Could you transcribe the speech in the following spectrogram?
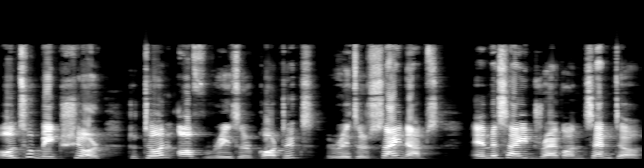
Also make sure to turn off Razer Cortex, Razer Synapse, MSI Dragon Center,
